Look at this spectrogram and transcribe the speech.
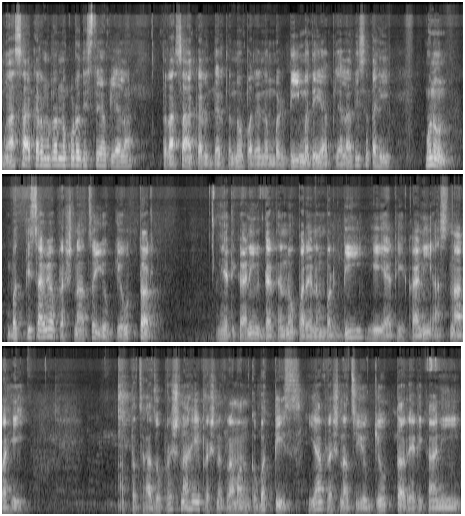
मग असा आकार मुलांना कुठं दिसतोय आपल्याला? तर असा आकार विद्यार्थ्यांनो पर्याय नंबर डीमध्ये आपल्याला दिसत आहे. म्हणून बत्तीसाव्या प्रश्नाचं योग्य उत्तर. या ठिकाणी विद्यार्थ्यांनो पर्याय नंबर डी हे या ठिकाणी असणार आहे. आत्ताचा हा जो प्रश्न आहे प्रश्न क्रमांक बत्तीस या प्रश्नाचं योग्य उत्तर या ठिकाणी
